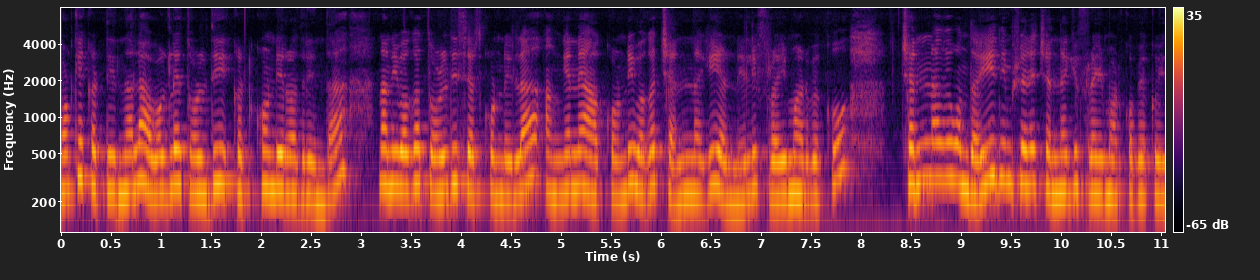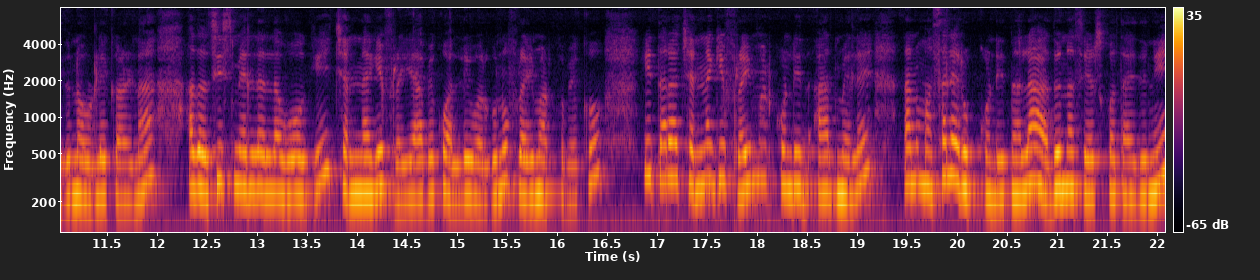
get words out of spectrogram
ಮೊಳಕೆ ಕಟ್ಟಿದ್ನಲ್ಲ, ಅವಾಗಲೇ ತೊಳ್ದು ಕಟ್ಕೊಂಡಿರೋದ್ರಿಂದ ನಾನು ಇವಾಗ ತೊಳ್ದು ಸೇರಿಸ್ಕೊಂಡಿಲ್ಲ ಹಂಗೇ ಹಾಕ್ಕೊಂಡು ಇವಾಗ ಚೆನ್ನಾಗಿ ಎಣ್ಣೆಲಿ ಫ್ರೈ ಮಾಡಬೇಕು. ಚೆನ್ನಾಗಿ ಒಂದು ಐದು ನಿಮಿಷನೇ ಚೆನ್ನಾಗಿ ಫ್ರೈ ಮಾಡ್ಕೋಬೇಕು ಇದನ್ನು ಹುರುಳಿಕಾಳನ್ನ. ಅದು ಹಸಿ ಸ್ಮೆಲ್ಲೆಲ್ಲ ಹೋಗಿ ಚೆನ್ನಾಗಿ ಫ್ರೈ ಆಗಬೇಕು ಅಲ್ಲಿವರೆಗೂ ಫ್ರೈ ಮಾಡ್ಕೋಬೇಕು. ಈ ಥರ ಚೆನ್ನಾಗಿ ಫ್ರೈ ಮಾಡ್ಕೊಂಡಿದ್ದು ಆದಮೇಲೆ ನಾನು ಮಸಾಲೆ ರುಬ್ಕೊಂಡಿದ್ನಲ್ಲ, ಅದನ್ನು ಸೇರಿಸ್ಕೊತಾ ಇದ್ದೀನಿ.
